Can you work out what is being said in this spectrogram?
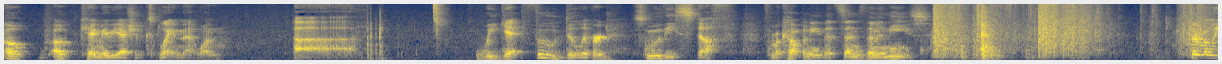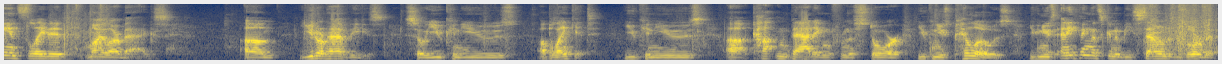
Oh, okay, maybe I should explain that one. Uh, we get food delivered, smoothie stuff, from a company that sends them in these thermally insulated mylar bags. Um, you don't have these, so you can use a blanket. You can use uh, cotton batting from the store. You can use pillows. You can use anything that's going to be sound absorbent.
